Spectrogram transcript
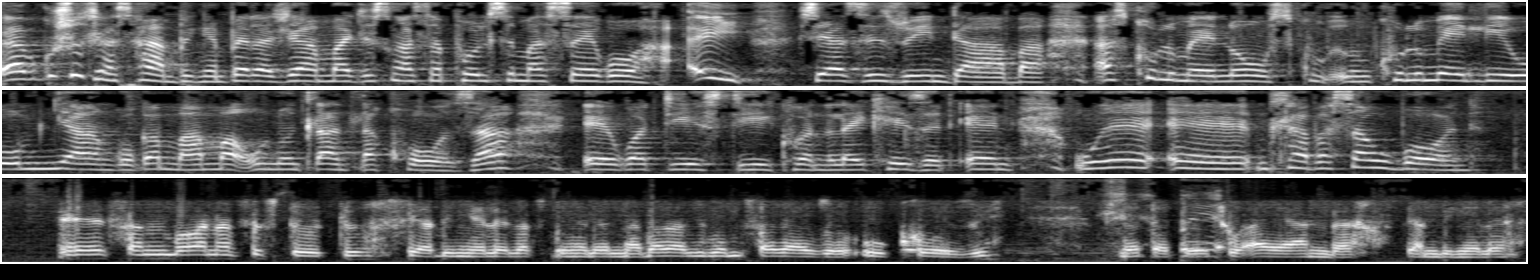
Kusho ukuthi asihambe ngempela njengamanje singasapholisa maseko. Hayi siyazizwa indaba. Asikhulume nomkhulumeli womnyango kamama uNonhlanhla Khoza eh kwa DSD khona la KZN we eh mhlaba sawubona? Eh sanibona sisidudu siyabingelela sibingelela nabalali bomsakazo ukhozi nodadewethu Ayanda siyabingelela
